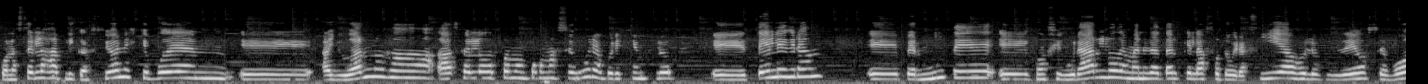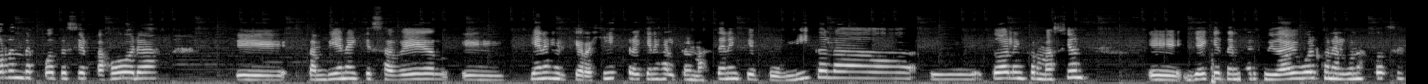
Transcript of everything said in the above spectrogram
conocer las aplicaciones que pueden eh, ayudarnos a, hacerlo de forma un poco más segura. Por ejemplo, Telegram permite configurarlo de manera tal que las fotografías o los videos se borren después de ciertas horas. Eh, también hay que saber eh, quién es el que registra, quién es el que almacena y que publica la, eh, toda la información. y hay que tener cuidado igual con algunas cosas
